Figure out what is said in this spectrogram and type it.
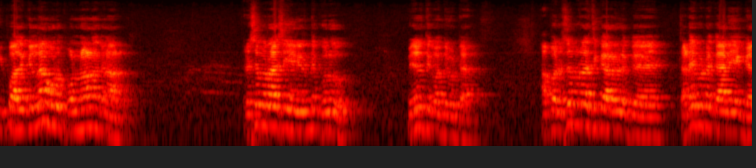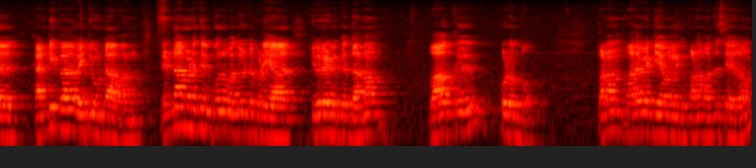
இப்போ அதுக்கெல்லாம் ஒரு பொன்னான நாள். ரிஷபராசியில் இருந்து குரு மிதனத்துக்கு வந்து விட்டார் அப்போ ரிஷபராசிக்காரர்களுக்கு தடைப்பட்ட காரியங்கள் கண்டிப்பாக வெற்றி உண்டாகும். இரண்டாம் இடத்தில் குரு வந்துவிட்டபடியால் இவர்களுக்கு தனம் வாக்கு குடும்பம். பணம் வர வேண்டியவங்களுக்கு பணம் வந்து சேரும்.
